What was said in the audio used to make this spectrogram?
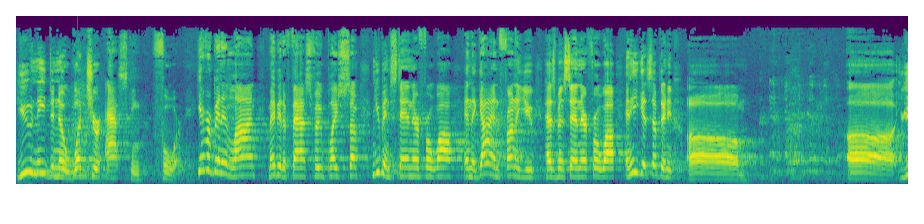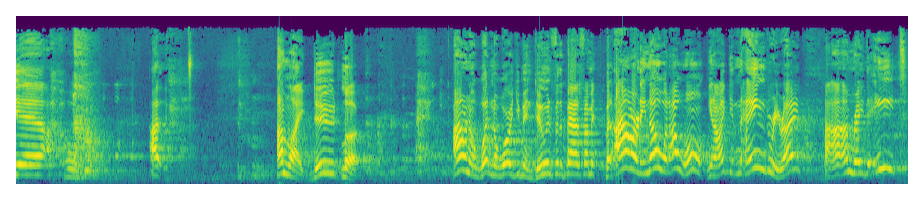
You need to know what you're asking for. You ever been in line, maybe at a fast food place or something, you've been standing there for a while, and the guy in front of you has been standing there for a while, and he gets up there and he, um, uh, yeah, oh, I, I'm like, dude, look, I don't know what in the world you've been doing for the past five minutes, but I already know what I want. You know, I'm getting angry, right? I, am ready to eat.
